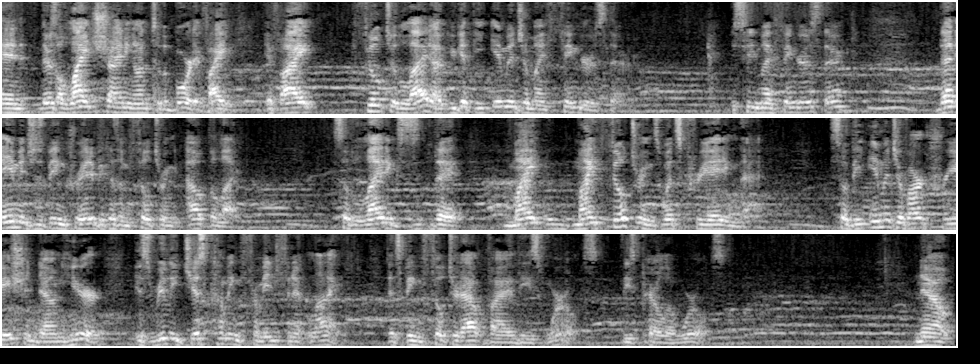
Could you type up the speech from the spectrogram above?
and there's a light shining onto the board. If I if I filter the light out, you get the image of my fingers there. You see my fingers there? That image is being created because I'm filtering out the light. So the light, ex- the my my filtering is what's creating that. So the image of our creation down here is really just coming from infinite light that's being filtered out via these worlds, these parallel worlds. Now,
